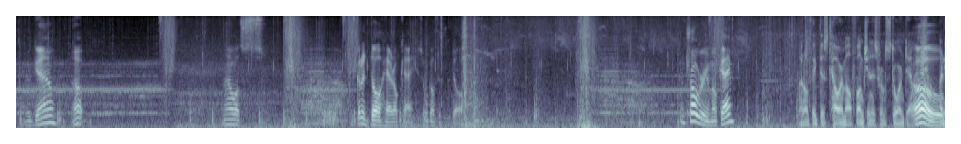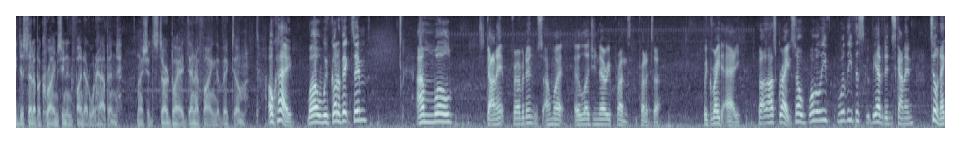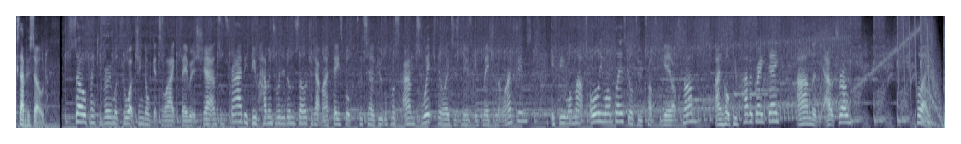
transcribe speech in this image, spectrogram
There we go. Oh. Now what's We've got a door here, okay. So we'll go through the door. Control room, okay. I don't think this tower malfunction is from storm damage. Oh. I need to set up a crime scene and find out what happened. I should start by identifying the victim. Okay, well, we've got a victim, and we'll scan it for evidence, and we're a legendary predator. We're grade A. That's great. So we'll leave we'll leave this, the evidence scanning till next episode. So thank you very much for watching. Don't forget to like, favourite, share, and subscribe. If you haven't already done so, check out my Facebook, Twitter, Google Plus, and Twitch for the latest news, information, and live streams. If you want that all in one place, go to topstigear.com. I hope you have a great day, and let the outro play.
